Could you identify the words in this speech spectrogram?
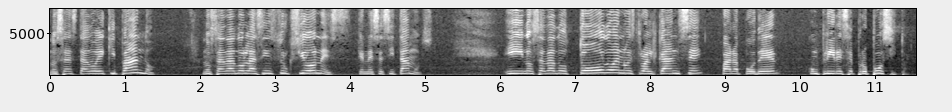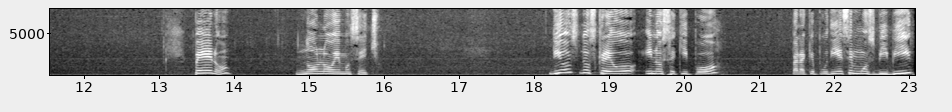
nos ha estado equipando, nos ha dado las instrucciones que necesitamos y nos ha dado todo a nuestro alcance para poder cumplir ese propósito. Pero no lo hemos hecho. Dios nos creó y nos equipó para que pudiésemos vivir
